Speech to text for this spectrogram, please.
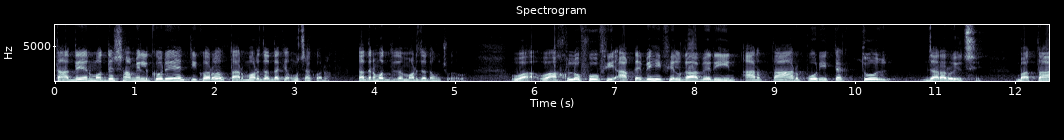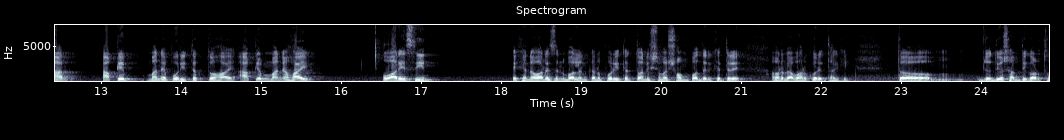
তাদের মধ্যে সামিল করে কি করো? তার মর্যাদাকে উঁচা করো। তাদের মধ্যে মর্যাদা উঁচু করো। ওয়া ওয়াখলফুফি আকেবেহি ফিল গাবেরিন। আর তার পরিত্যক্ত যারা রয়েছে, বা তার আকেব মানে পরিত্যক্ত হয়, আকেব মানে হয় ওয়ারেসিন। এখানে ওয়ারেসিন বলেন কেন? পরিত্যক্ত অনেক সময় সম্পদের ক্ষেত্রে আমরা ব্যবহার করে থাকি। তো, যদিও শাব্দিক অর্থ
